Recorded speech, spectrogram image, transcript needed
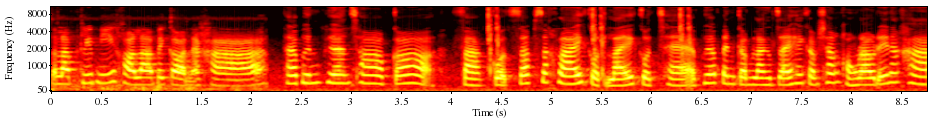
สำหรับคลิปนี้ขอลาไปก่อนนะคะ ถ้าเพื่อนๆชอบก็ฝากกด Subscribe กดไลค์ กดแชร์ เพื่อเป็นกำลังใจให้กับช่องของเราด้วยนะคะ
